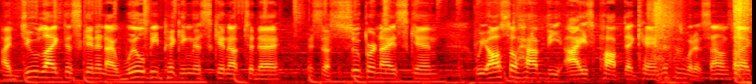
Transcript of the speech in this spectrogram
I do like the skin, and I will be picking this skin up today. It's a super nice skin. We also have the ice pop that came. This is what it sounds like.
